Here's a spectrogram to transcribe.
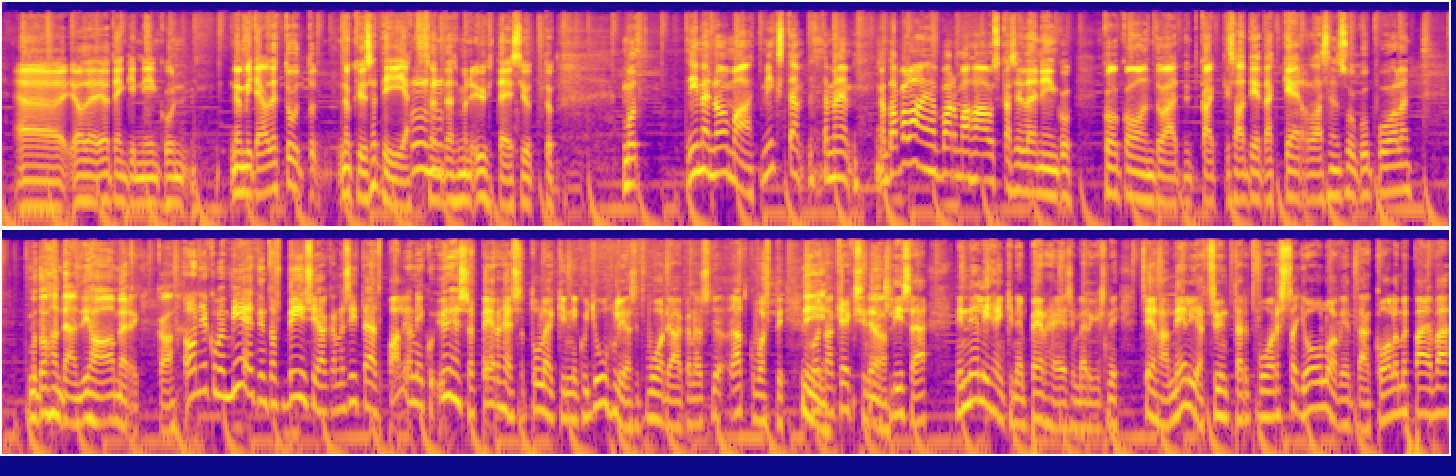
Öö, joten- jotenkin niin kuin, no mitä otettu, no kyllä sä tiedät, mm-hmm. se on semmoinen yhteisjuttu. Mutta nimenomaan, että miksi tämmöinen, no tavallaan ihan varmaan hauska sille niin kuin kokoontua, että nyt kaikki saa tietää kerralla sen sukupuolen. Mutta onhan tää nyt ihan Amerikkaa. On, ja kun mä mietin tuossa biisin aikana sitä, että paljon niinku yhdessä perheessä tuleekin niinku juhlia sit vuoden aikana, jos jatkuvasti Niin, voidaan keksiä lisää, niin nelihenkinen perhe esimerkiksi, niin siellä on neljät synttärit vuodessa, joulua vietetään kolme päivää,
